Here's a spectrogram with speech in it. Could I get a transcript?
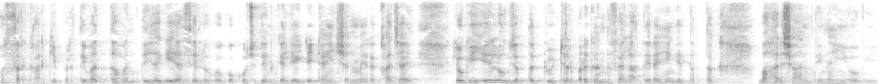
और सरकार की प्रतिबद्धता बनती है कि ऐसे लोगों को कुछ दिन के लिए डिटेंशन में रखा जाए। क्योंकि ये लोग जब तक ट्विटर पर गंद फैलाते रहेंगे, तब तक बाहर शांति नहीं होगी।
